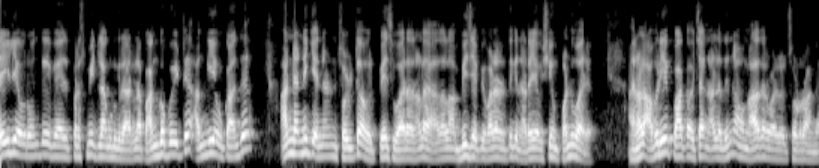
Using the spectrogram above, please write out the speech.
டெய்லி அவர் வந்து ப்ரெஸ் மீட்லாம் கொடுக்குறாருல அப்போ அங்கே போயிட்டு அங்கேயும் உட்காந்து அன்னன்னைக்கு என்னென்னு சொல்லிட்டு அவர் பேசுவார். அதனால் அதெல்லாம் பிஜேபி வளர்கிறதுக்கு நிறைய விஷயம் பண்ணுவார். அதனால் அவரே பார்க்க வச்சா நல்லதுன்னு அவங்க ஆதரவாளர்கள் சொல்கிறாங்க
